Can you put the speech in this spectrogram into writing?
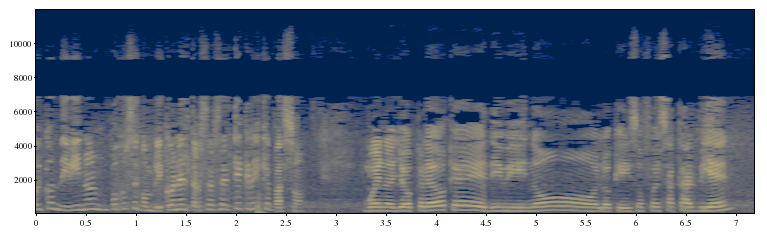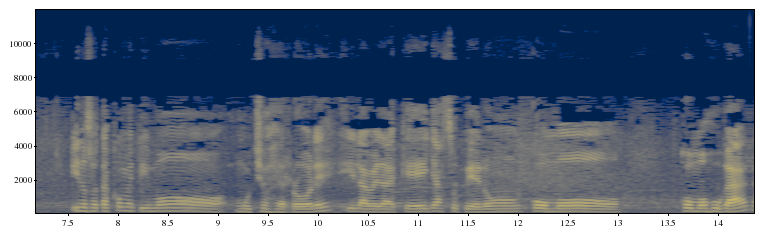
Hoy con Divino un poco se complicó en el tercer set. ¿Qué crees que pasó? Bueno, yo creo que Divino lo que hizo fue sacar bien y nosotras cometimos muchos errores y la verdad que ellas supieron cómo, cómo jugar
